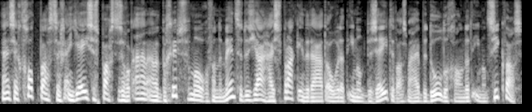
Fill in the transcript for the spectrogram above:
hij zegt, God past zich en Jezus paste zich ook aan aan het begripsvermogen van de mensen. Dus ja, hij sprak inderdaad over dat iemand bezeten was, maar hij bedoelde gewoon dat iemand ziek was.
